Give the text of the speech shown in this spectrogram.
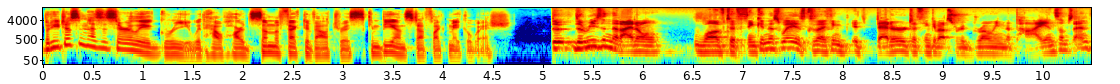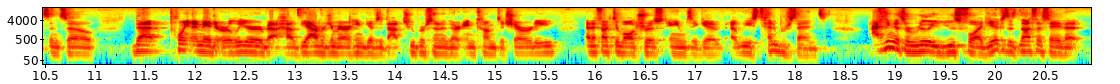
But he doesn't necessarily agree with how hard some effective altruists can be on stuff like Make a Wish. The, the reason that I don't love to think in this way is because I think it's better to think about sort of growing the pie in some sense. And so that point I made earlier about how the average American gives about 2% of their income to charity and effective altruists aim to give at least 10%. I think that's a really useful idea because it's not to say that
